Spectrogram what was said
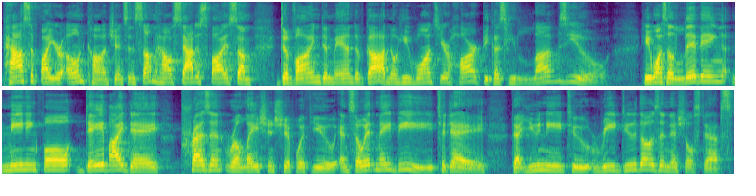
pacify your own conscience and somehow satisfy some divine demand of God. No, He wants your heart because He loves you. He wants a living, meaningful, day by day, present relationship with you. And so it may be today that you need to redo those initial steps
